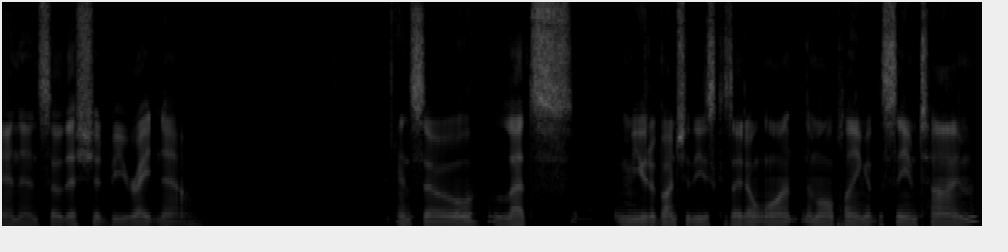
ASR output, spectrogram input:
and then, so this should be right now. And so let's mute a bunch of these because I don't want them all playing at the same time.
